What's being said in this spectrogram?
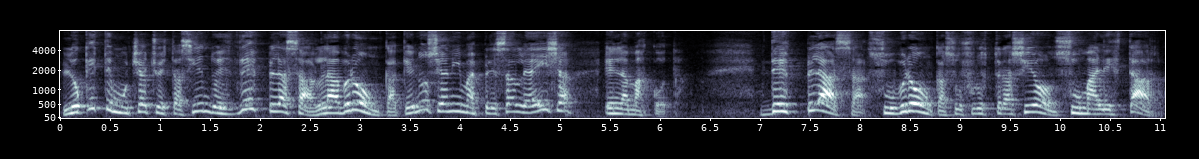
Lo que este muchacho está haciendo es desplazar la bronca que no se anima a expresarle a ella en la mascota. Desplaza su bronca, su frustración, su malestar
